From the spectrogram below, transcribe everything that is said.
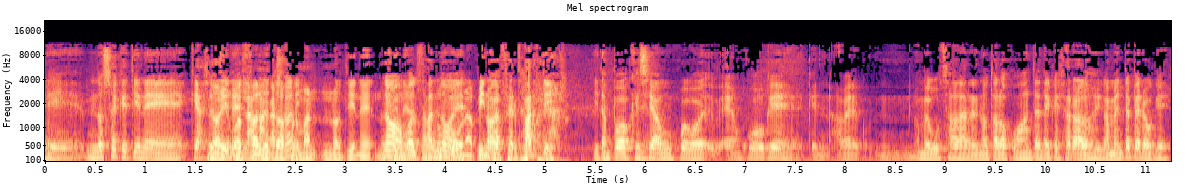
eh, no sé qué tiene qué hace Mm. no, y tiene en la Godfall de todas formas no tiene, no No, tiene Godfall tampoco no es, una pinta no es party. Y tampoco es que sea un juego, es un juego que, que, a ver, no me gusta darle nota a los juegos antes de que salga, lógicamente, pero que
